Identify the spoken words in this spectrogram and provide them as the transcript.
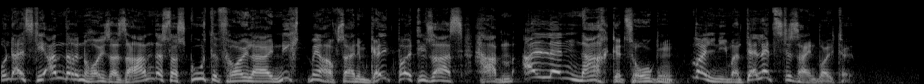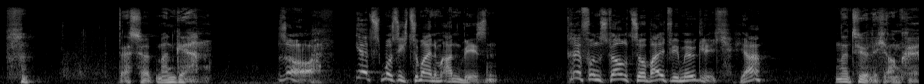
Und als die anderen Häuser sahen, dass das gute Fräulein nicht mehr auf seinem Geldbeutel saß, haben alle nachgezogen, weil niemand der Letzte sein wollte. Das hört man gern. So, jetzt muss ich zu meinem Anwesen. Triff uns dort so bald wie möglich, ja? Natürlich, Onkel.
